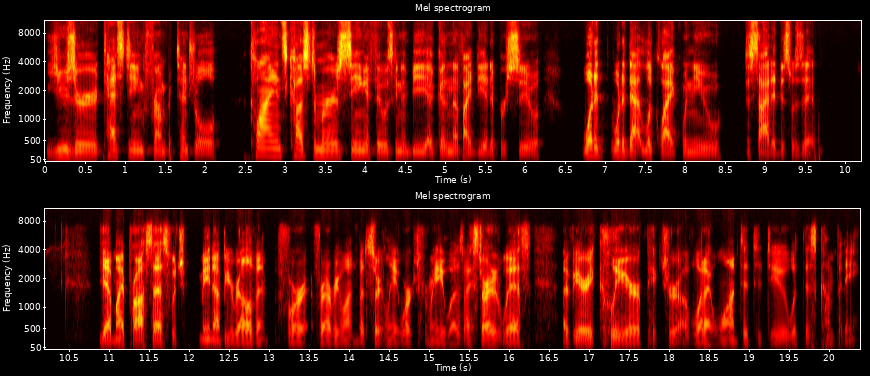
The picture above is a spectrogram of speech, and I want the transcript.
user testing from potential clients, customers, seeing if it was going to be a good enough idea to pursue? What did what did that look like when you decided this was it? Yeah, my process, which may not be relevant for for everyone, but certainly it worked for me, was I started with a very clear picture of what I wanted to do with this company.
